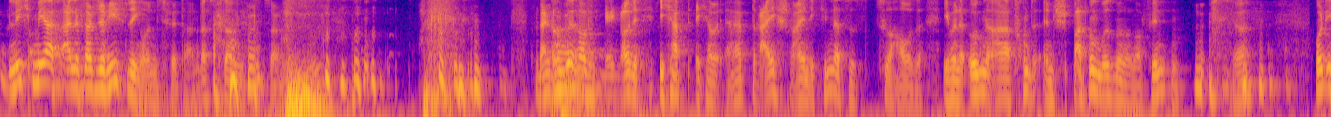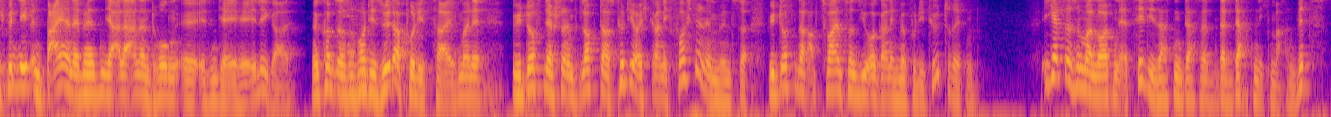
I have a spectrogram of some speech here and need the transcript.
nicht mehr als eine Flasche Riesling und twittern. Das ist dann. Nein, auf, ey, Leute, ich habe ich hab, hab drei schreiende Kinder zu, zu Hause. Ich meine, irgendeine Art von Entspannung muss man doch noch finden. Ja? Und ich bin lebe in Bayern, da sind ja alle anderen Drogen äh, sind ja hier illegal. Dann kommt da sofort die Söder-Polizei. Ich meine, wir durften ja schon im Lockdown, das könnt ihr euch gar nicht vorstellen im Münster. Wir durften doch ab 22 Uhr gar nicht mehr vor die Tür treten. Ich habe das immer Leuten erzählt, die dachten, dachten, dachten ich mache einen Witz.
